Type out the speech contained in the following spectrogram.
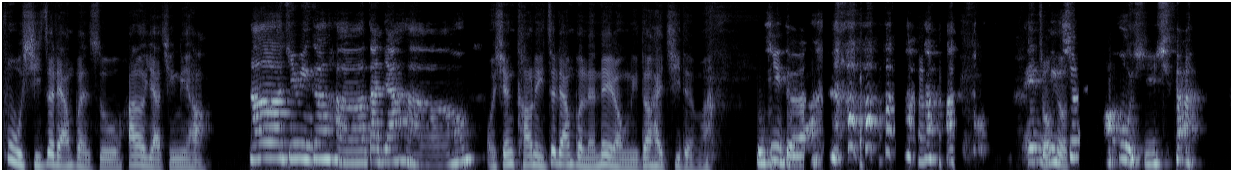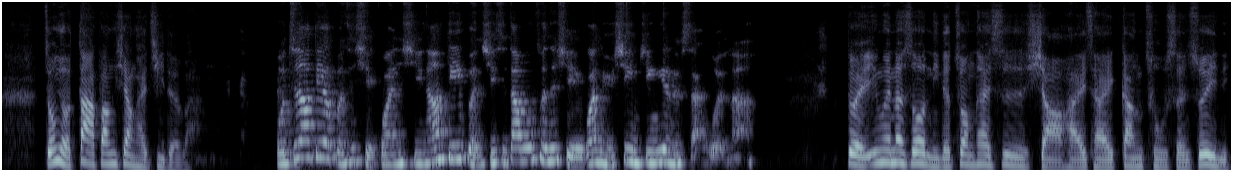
复习这两本书。Hello，雅琴你好。Hello，居民哥好，大家好。我先考你，这两本的内容你都还记得吗？不记得。哎，总有复习一下。总有大方向还记得吧？我知道第二本是写关系，然后第一本其实大部分是写有关女性经验的散文啦。对，因为那时候你的状态是小孩才刚出生，所以你，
